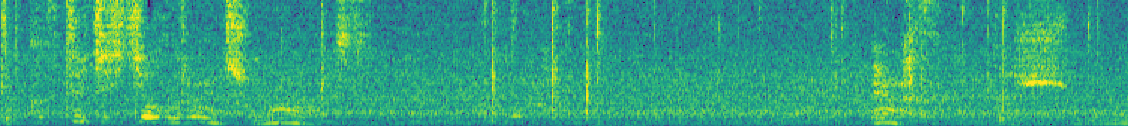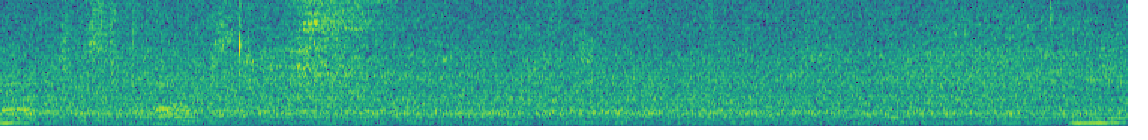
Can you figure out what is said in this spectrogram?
Так как ты это сделал раньше, Макс? Эх, ты ж Макс, Макс. Ничего.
